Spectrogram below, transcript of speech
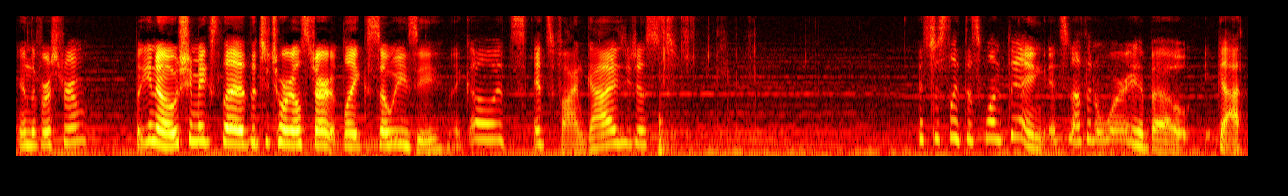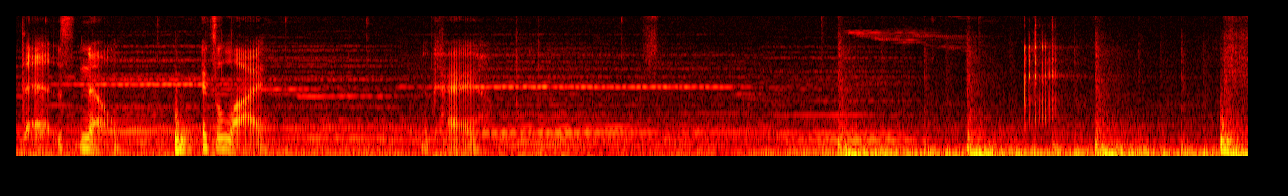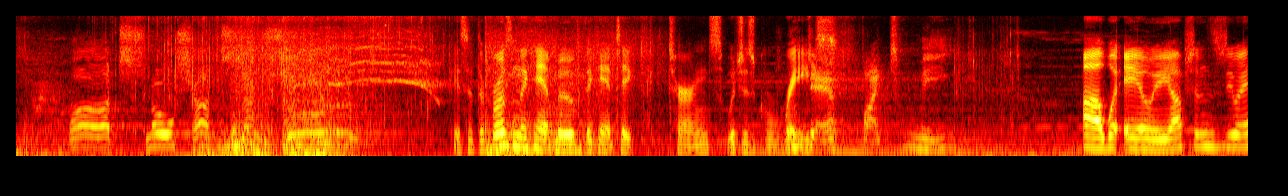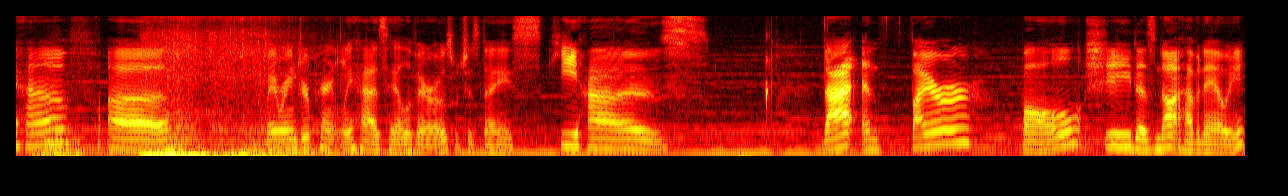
In the first room? But you know, she makes the the tutorial start like so easy. Like, oh, it's it's fine, guys. You just It's just like this one thing. It's nothing to worry about. Got this. No. It's a lie. Okay. But snow shots and sure. Okay, so if they're frozen, they can't move. They can't take turns, which is great. Dare fight me? Uh, what AoE options do I have? Uh, my ranger apparently has Hail of Arrows, which is nice. He has that and Fireball. She does not have an AoE,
